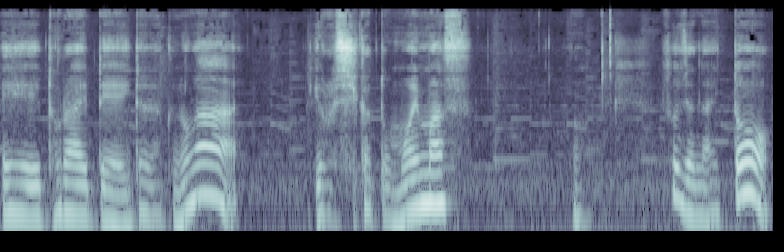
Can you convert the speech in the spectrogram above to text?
えー、捉えていただくのがよろしいかと思います。うん、そうじゃないと、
